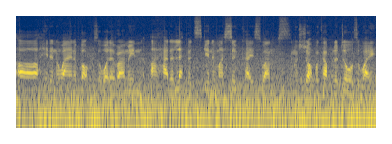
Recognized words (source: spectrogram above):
are hidden away in a box or whatever. I mean, I had a leopard skin in my suitcase once in a shop a couple of doors away.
